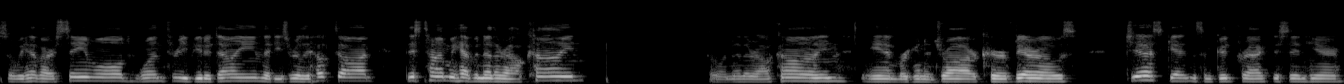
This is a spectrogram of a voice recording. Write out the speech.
So we have our same old 1,3-butadiene that he's really hooked on. This time we have another alkyne. So another alkyne, and we're going to draw our curved arrows. Just getting some good practice in here.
